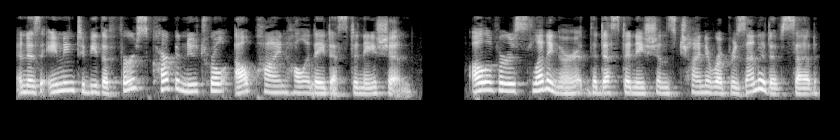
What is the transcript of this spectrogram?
and is aiming to be the first carbon neutral alpine holiday destination. Oliver Sledinger, the destination's China representative, said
